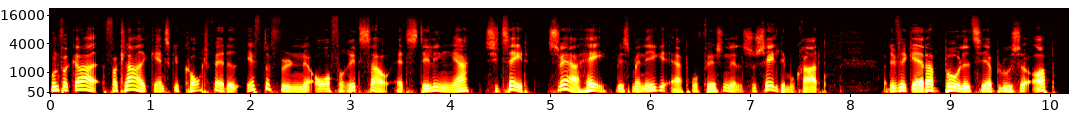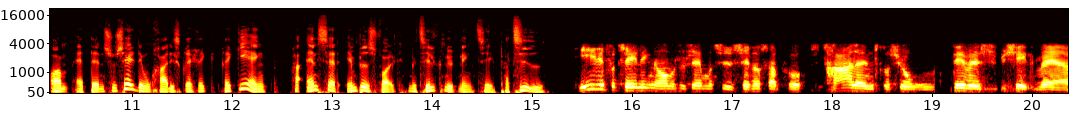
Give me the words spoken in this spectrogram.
Hun forklarede, forklarede ganske kortfattet efterfølgende over for Ritzau, at stillingen er, citat, svær at have, hvis man ikke er professionel socialdemokrat. Og det fik Adder bålet til at blusse op om, at den socialdemokratiske regering har ansat embedsfolk med tilknytning til partiet. Hele fortællingen om, at Socialdemokratiet sætter sig på centraladministrationen, det vil specielt være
